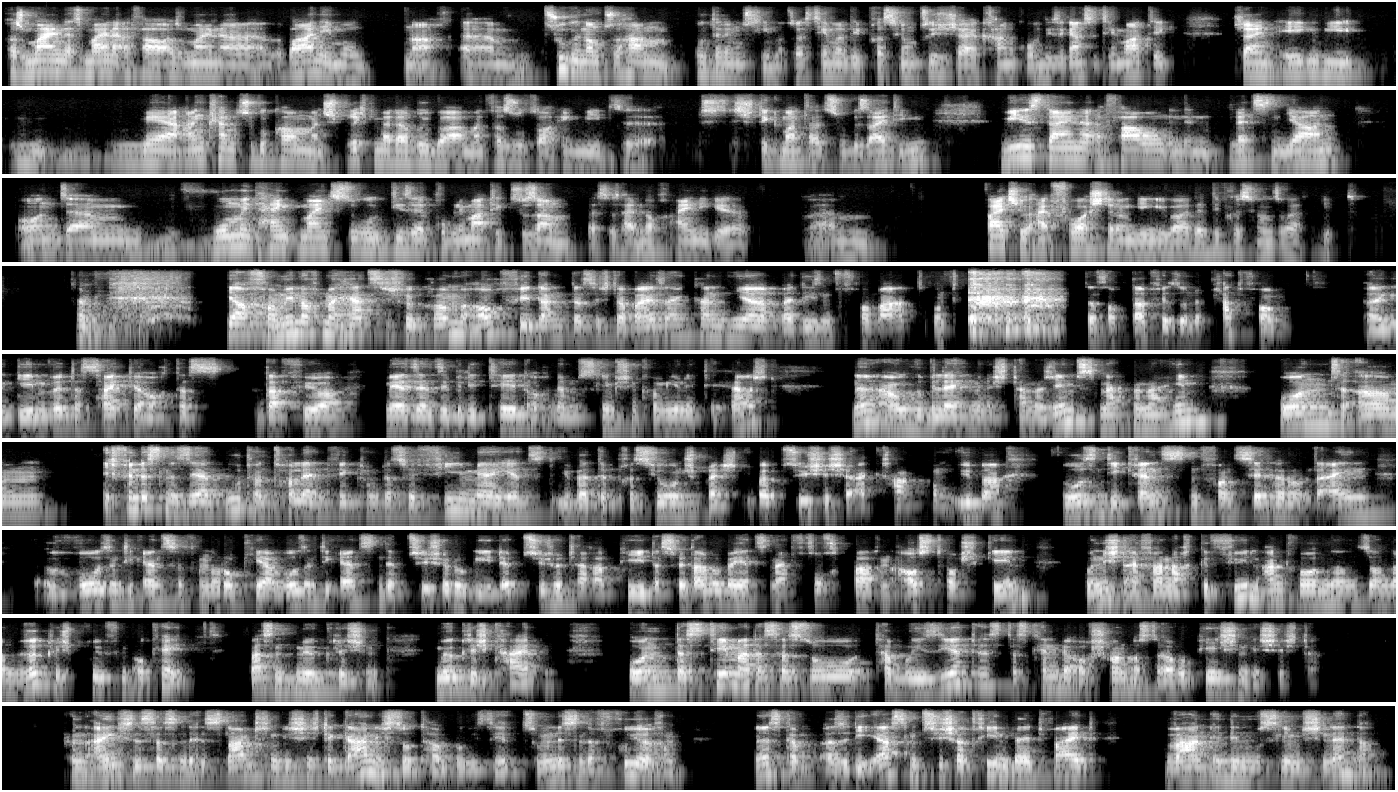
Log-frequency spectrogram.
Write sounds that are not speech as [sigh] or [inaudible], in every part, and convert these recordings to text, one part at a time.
also meine, meine Erfahrung, also meiner Wahrnehmung nach ähm, zugenommen zu haben unter den Muslimen. Also das Thema Depression, psychische Erkrankung und diese ganze Thematik scheint irgendwie mehr Anklang zu bekommen. Man spricht mehr darüber, man versucht auch irgendwie diese Stigmata zu beseitigen. Wie ist deine Erfahrung in den letzten Jahren und ähm, womit hängt, meinst du, diese Problematik zusammen, dass es halt noch einige ähm, falsche Vorstellungen gegenüber der Depression und so weiter gibt? Ja, von mir nochmal herzlich willkommen. Auch vielen Dank, dass ich dabei sein kann hier bei diesem Format und [coughs] dass auch dafür so eine Plattform äh, gegeben wird. Das zeigt ja auch, dass dafür mehr Sensibilität auch in der muslimischen Community herrscht. Ne? Und ähm, ich finde es eine sehr gute und tolle Entwicklung, dass wir viel mehr jetzt über Depressionen sprechen, über psychische Erkrankungen, über wo sind die Grenzen von Sihr und Ein, wo sind die Grenzen von Rukia, wo sind die Grenzen der Psychologie, der Psychotherapie, dass wir darüber jetzt in einen fruchtbaren Austausch gehen und nicht einfach nach Gefühl antworten, sondern wirklich prüfen, okay, was sind möglichen Möglichkeiten? Und das Thema, dass das so tabuisiert ist, das kennen wir auch schon aus der europäischen Geschichte. Und eigentlich ist das in der islamischen Geschichte gar nicht so tabuisiert, zumindest in der früheren. Ne, es gab also die ersten Psychiatrien weltweit waren in den muslimischen Ländern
